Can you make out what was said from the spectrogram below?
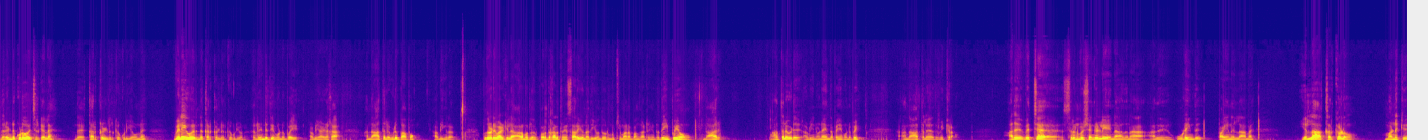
இந்த ரெண்டு குடுவை வச்சுருக்கல இந்த கற்கள் இருக்கக்கூடிய ஒன்று விலை உயர்ந்த கற்கள் இருக்கக்கூடிய ஒன்று ரெண்டுத்தையும் கொண்டு போய் அப்படியே அழகாக அந்த ஆற்றுல விடு பார்ப்போம் அப்படிங்கிறார். புதருடைய வாழ்க்கையில் ஆரம்பத்தில் பிறந்த காலத்துலேயும் சரையு நதி வந்து ஒரு முக்கியமான பங்காற்றுகின்றது. இப்போயும் இந்த ஆறு ஆற்றுல விடு அப்படின்னோடனே இந்த பையன் கொண்டு போய் அந்த ஆற்றுல அது வைக்கிறான். அது வச்ச சில நிமிஷங்கள்லேயே என்ன ஆகுதுன்னா அது உடைந்து பயன் இல்லாமல் எல்லா கற்களும் மண்ணுக்கு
